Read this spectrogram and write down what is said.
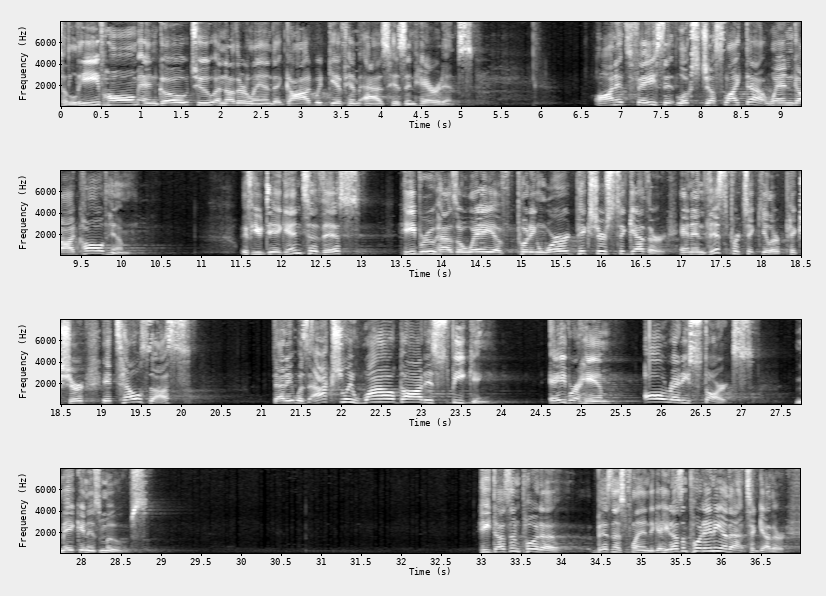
to leave home and go to another land that God would give him as his inheritance. On its face, it looks just like that when God called him. If you dig into this, Hebrew has a way of putting word pictures together. And in this particular picture, it tells us that it was actually while God is speaking, Abraham already starts making his moves. He doesn't put a business plan together. He doesn't put any of that together.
